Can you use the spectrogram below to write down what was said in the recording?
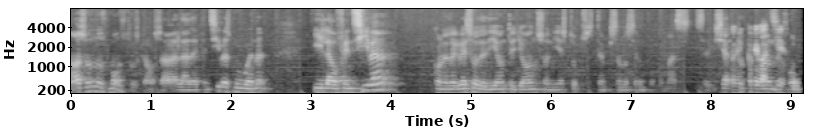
No, son unos monstruos, cabrón. O sea, la defensiva es muy buena. Y la ofensiva, con el regreso de Deontay Johnson y esto, pues está empezando a ser un poco más servicial. Creo que, juegan mejor,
